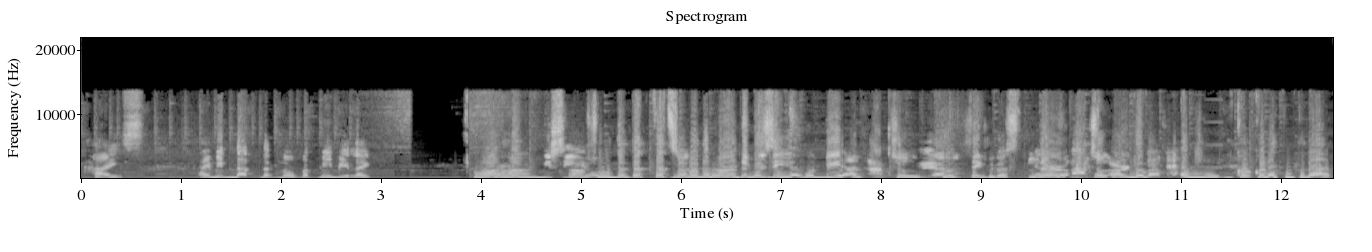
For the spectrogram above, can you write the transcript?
heist. I mean not the globe, but maybe like Ah, museum. actually, that, that that's a No, good ano, ah. The That's- museum would be an actual Yeah. good thing because No, there are but- actual No, artifacts. I mean, co- connecting to that,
